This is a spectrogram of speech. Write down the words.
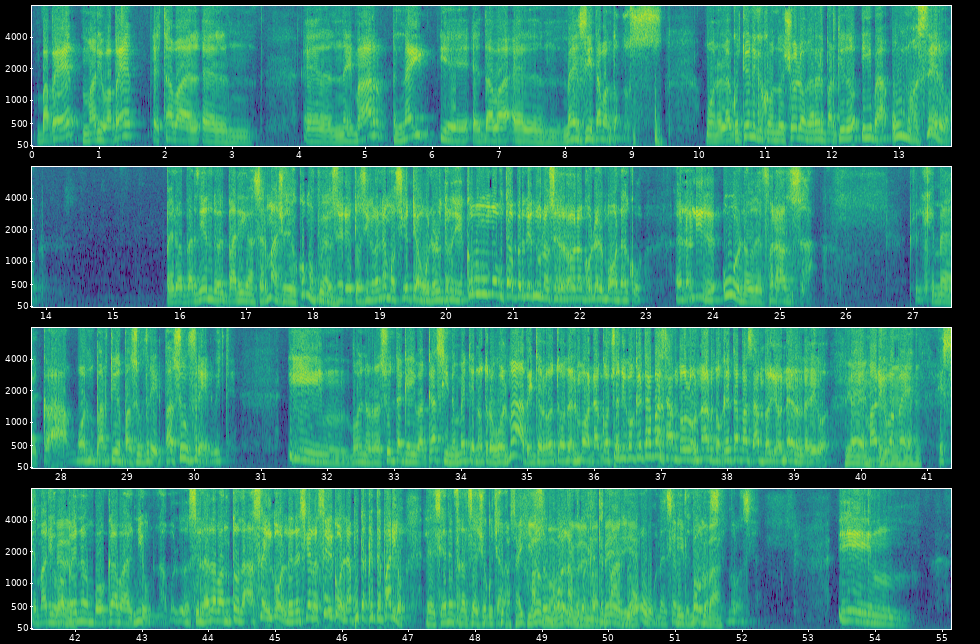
Mbappé, Mario Mbappé, estaba el, el, el Neymar, el Ney, y eh, estaba el Messi, estaban todos. Bueno, la cuestión es que cuando yo lo agarré el partido iba 1 a 0. Pero perdiendo el París Saint-Germain, yo digo, ¿cómo puede ser esto? Si ganamos 7 a 1 el otro día, ¿cómo estar perdiendo 1 a 0 ahora con el Mónaco? En la Liga 1 de Francia. Yo dije, me cago en un partido para sufrir, para sufrir, ¿viste? Y bueno, resulta que iba casi y nos meten otro gol más, viste, el otro del Mónaco. Yo digo, ¿qué está pasando, Leonardo? ¿Qué está pasando, Lionel? Le digo, eh, Mario Bapé. Ese Mario Bapé no embocaba ni una, boludo. Se la daban todas. Haz el gol, le decían, haz el gol, la puta que te parió. Le decían en francés, yo escuchaba. ¿Qué pasa? Hay quilombo, gol, la puta Con que te Mbappé y- parió. Le decían, y viste, no lo Pogba. hacía, no lo hacía. Y mm,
